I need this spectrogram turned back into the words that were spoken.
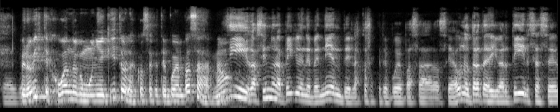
Claro, Pero viste, jugando con muñequitos, las cosas que te pueden pasar, ¿no? Sí, haciendo una película independiente, las cosas que te puede pasar. O sea, uno trata de divertirse, hacer,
